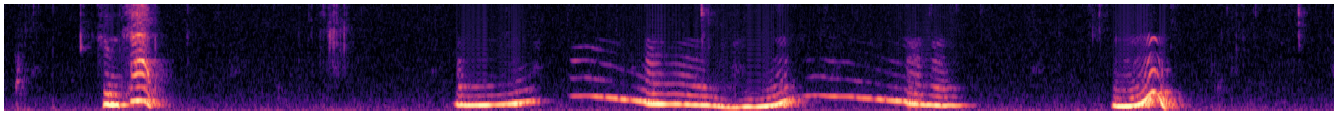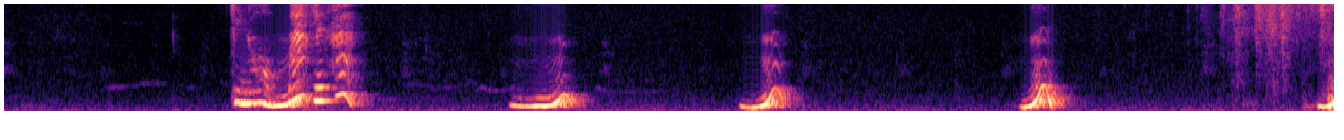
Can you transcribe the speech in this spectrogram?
ๆซึมซาบอืมอืมอืมกลิ่นหอมมากเลยค่ะ อืมอืมอืม อื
